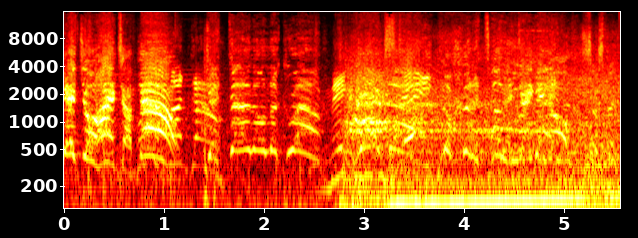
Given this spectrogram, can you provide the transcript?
Get your hands up now! Get down on the ground! Make no mistake! Not gonna tell you to get off! Suspect.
